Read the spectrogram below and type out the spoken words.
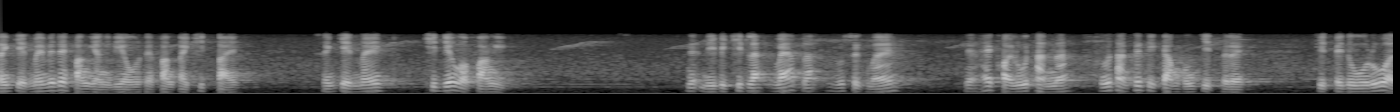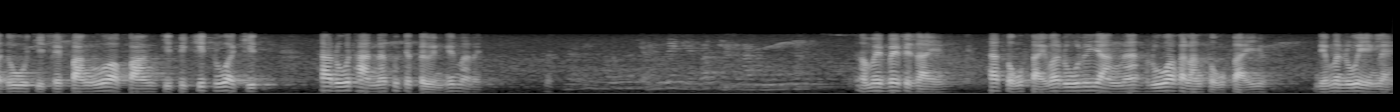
สังเกตไหมไม่ได้ฟังอย่างเดียว แต่ฟังไปคิดไป สังเกตไหมคิดเยอะกว่าฟังอีก เนี่ยหนีไปคิดแล้วแวบแล้วรู้สึกไหมเนี่ยให้คอยรู้ทันนะรู้ทันพฤติกรรมของจิตไปเลย จิตไปดูรู้ว่าดู จิตไปฟังรู้ว่าฟัง จิตไปคิดรู้ว่าคิด ถ้ารู้ทันนะคุณจะตื่นขึ้นมาเลยเอาไม่ไม่เป็นไร ถ้าสงสัยว่ารู้หรือยังนะรู้ว่ากำลังสงสัยอยู่ เดี๋ยวมันรู้เองแหละ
